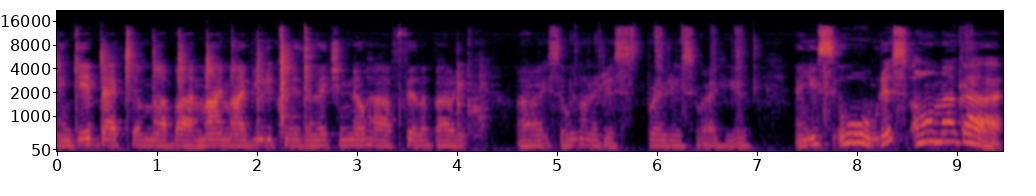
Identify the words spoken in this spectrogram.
and get back to my my my beauty cleanse and let you know how I feel about it. All right, so we're gonna just spray this right here, and you see, oh, this, oh my God,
